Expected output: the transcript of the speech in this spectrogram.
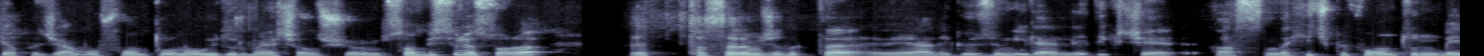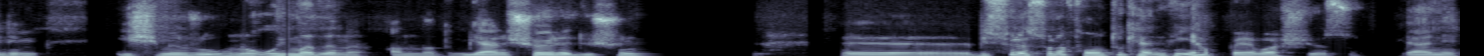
yapacağım. O fontu ona uydurmaya çalışıyorum. Sonra bir süre sonra e, tasarımcılıkta ve yani gözüm ilerledikçe aslında hiçbir fontun benim işimin ruhuna uymadığını anladım. Yani şöyle düşün. e, bir süre sonra fontu kendin yapmaya başlıyorsun. Yani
